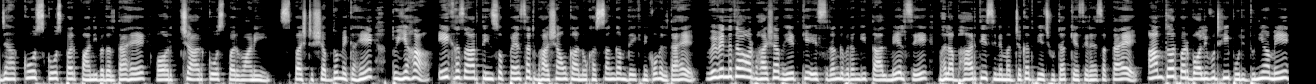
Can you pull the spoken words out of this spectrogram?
जहाँ कोस कोस पर पानी बदलता है और चार कोस पर वाणी। स्पष्ट शब्दों में कहें तो यहाँ एक हज़ार तीन सौ पैंसठ भाषाओं का अनोखा संगम देखने को मिलता है। विभिन्नता और भाषा भेद के इस रंग बिरंगी तालमेल से भला भारतीय सिनेमा जगत भी अछूता कैसे रह सकता है? आमतौर पर बॉलीवुड ही पूरी दुनिया में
